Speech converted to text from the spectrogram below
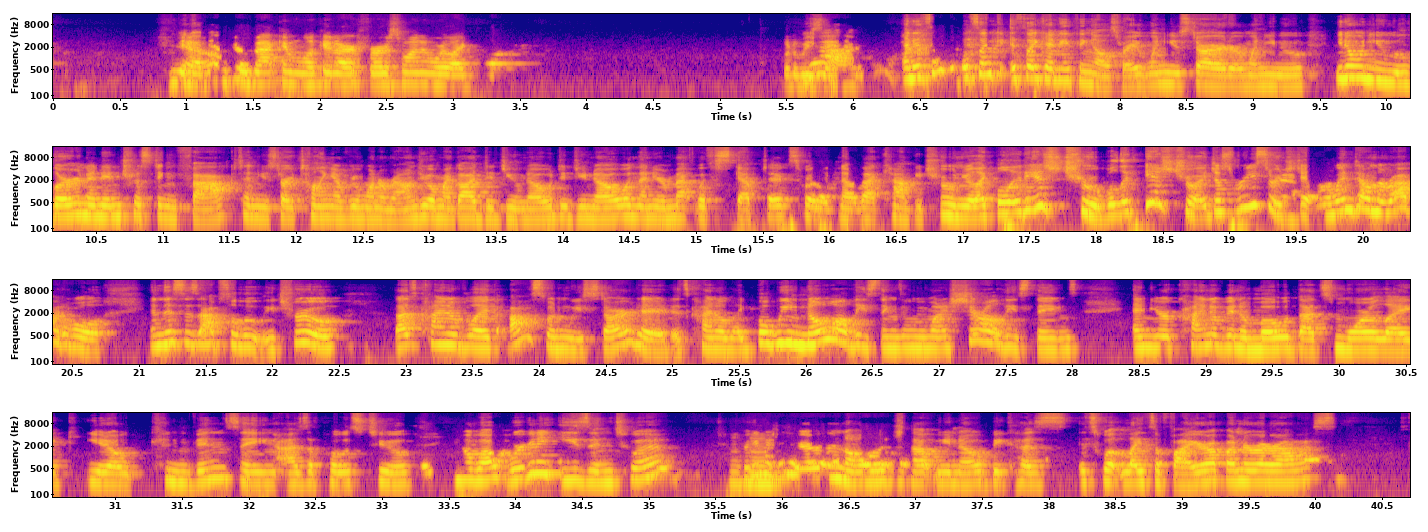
You yeah know? go back and look at our first one and we're like what do we Yeah. say and it's it's like it's like anything else right? When you start or when you you know when you learn an interesting fact and you start telling everyone around you oh my god did you know? Did you know? And then you're met with skeptics who are like no that can't be true. And you're like well it is true. Well it is true. I just researched it. I went down the rabbit hole. And this is absolutely true that's kind of like us when we started it's kind of like but we know all these things and we want to share all these things and you're kind of in a mode that's more like you know convincing as opposed to you know what we're going to ease into it we're going to share the knowledge that we know because it's what lights a fire up under our ass.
